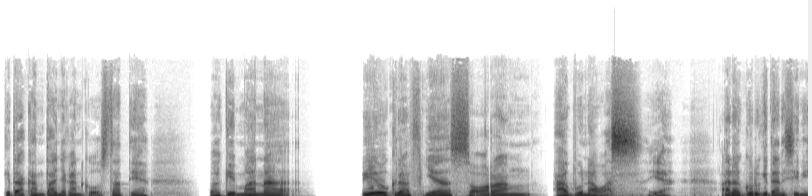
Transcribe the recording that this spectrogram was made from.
Kita akan tanyakan ke Ustadz ya, bagaimana biografinya seorang Abu Nawas ya. Ada guru kita di sini,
